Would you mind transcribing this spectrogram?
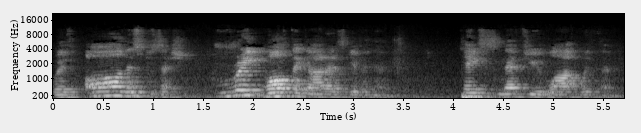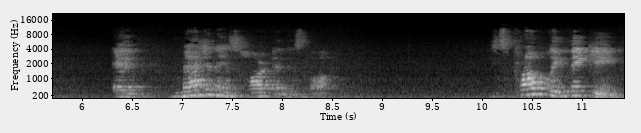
with all this possession, great wealth that God has given him. Takes his nephew Lot with him. And imagine his heart and his thought. He's probably thinking,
